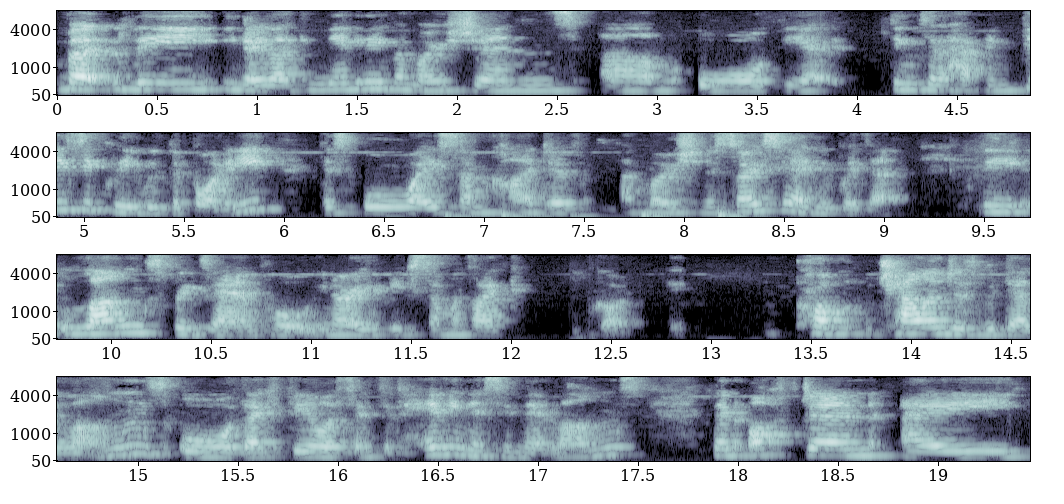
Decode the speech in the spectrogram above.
But the you know like negative emotions um, or yeah things that are happening physically with the body, there's always some kind of emotion associated with it. The lungs, for example, you know, if someone's like got problem, challenges with their lungs or they feel a sense of heaviness in their lungs, then often a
